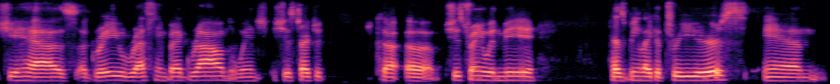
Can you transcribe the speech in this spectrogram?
she has a great wrestling background. When she started, uh, she's training with me, has been like a three years, and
